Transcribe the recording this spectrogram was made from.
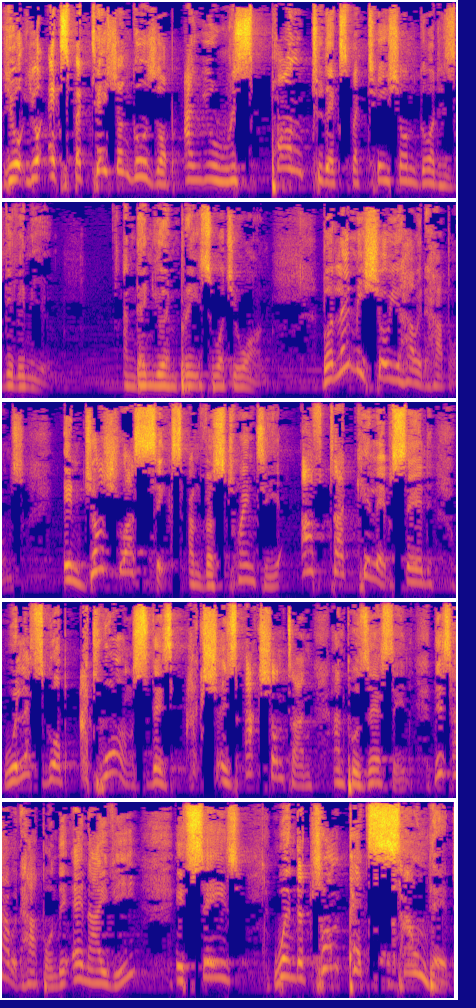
Your, your expectation goes up and you respond to the expectation God has given you. And then you embrace what you want. But let me show you how it happens. In Joshua 6 and verse 20, after Caleb said, Well, let's go up at once, there's action, it's action time and possess it. This is how it happened. The NIV, it says, When the trumpet sounded,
